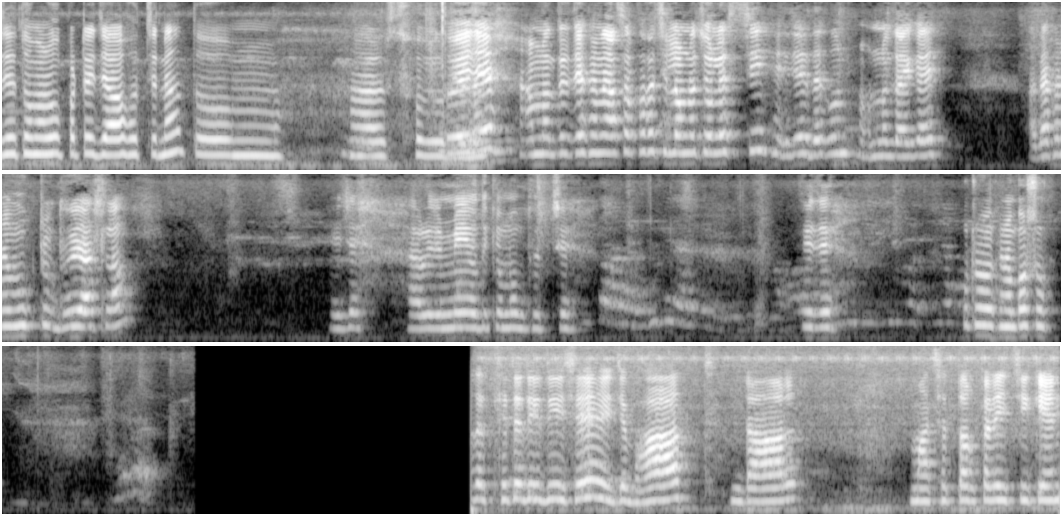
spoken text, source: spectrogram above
যেহেতু আমার ওপারটায় যাওয়া হচ্ছে না তো আর ছবি এই যে আমাদের যেখানে আসার কথা ছিল আমরা চলে এসেছি। এই যে দেখুন অন্য জায়গায়। আর এখানে মুখ টুক ধুয়ে আসলাম। এই যে আর ওই যে মেয়ে ওদিকে মুখ ধুচ্ছে। এই যে উঠো এখানে বসো। খেতে দিয়ে দিয়েছে এই যে ভাত ডাল মাছের তরকারি, চিকেন,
